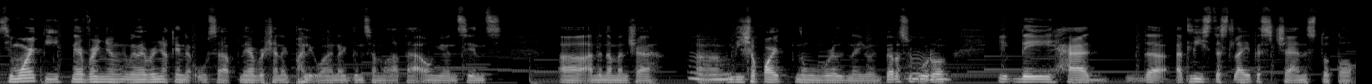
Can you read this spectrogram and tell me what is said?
Si Morty, never niya never niya kinausap, never siya nagpaliwanag dun sa mga taong yun since uh, ano naman siya, uh, Mm-mm. hindi siya part ng world na yun. Pero siguro if they had the at least the slightest chance to talk,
